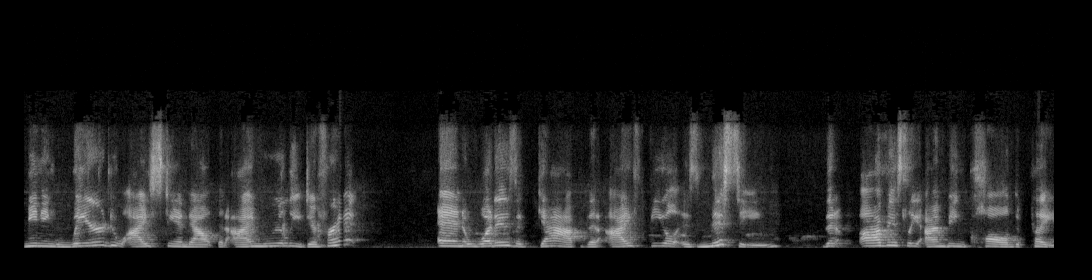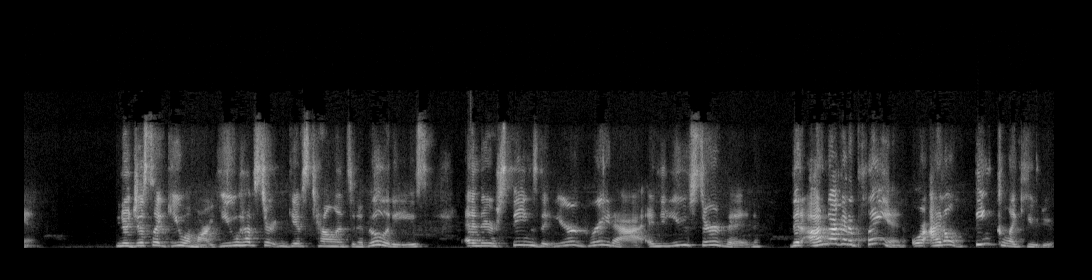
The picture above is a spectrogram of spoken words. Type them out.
Meaning, where do I stand out that I'm really different? And what is a gap that I feel is missing that obviously I'm being called to play in? You know, just like you, Amar, you have certain gifts, talents, and abilities and there's things that you're great at and you serve in that I'm not going to play in or I don't think like you do.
